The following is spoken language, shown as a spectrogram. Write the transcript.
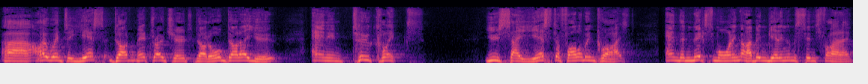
Uh, I went to yes.metrochurch.org.au and in two clicks, you say yes to following Christ, and the next morning, I've been getting them since Friday,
